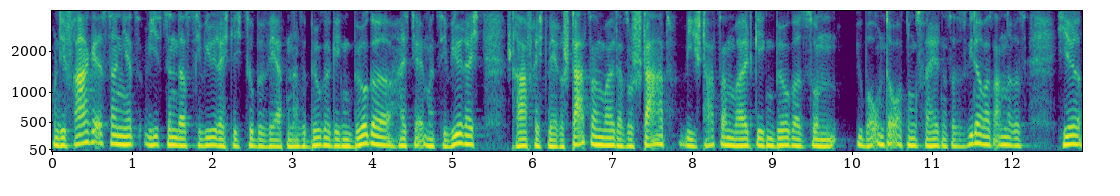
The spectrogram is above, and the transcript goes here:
und die Frage ist dann jetzt, wie ist denn das zivilrechtlich zu bewerten? Also Bürger gegen Bürger heißt ja immer Zivilrecht, Strafrecht wäre Staatsanwalt, also Staat wie Staatsanwalt gegen Bürger ist so ein Überunterordnungsverhältnis, das ist wieder was anderes. Hier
